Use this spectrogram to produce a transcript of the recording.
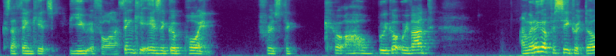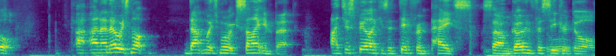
because I think it's beautiful and I think it is a good point for us to. Co- oh, we got we've had. I'm gonna go for Secret Door, I, and I know it's not that much more exciting, but I just feel like it's a different pace. So I'm going for Secret Door.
